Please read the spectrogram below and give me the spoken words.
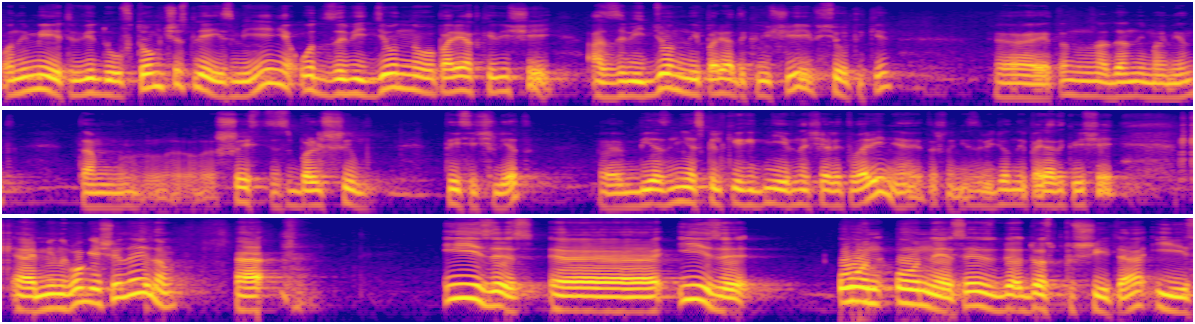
он имеет в виду в том числе изменения от заведенного порядка вещей. А заведенный порядок вещей все-таки, э, это ну, на данный момент там 6 с большим тысяч лет, э, без нескольких дней в начале творения, это что, не заведенный порядок вещей. Э, Мингоги шелейлом, изес из он онес дос пшита из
